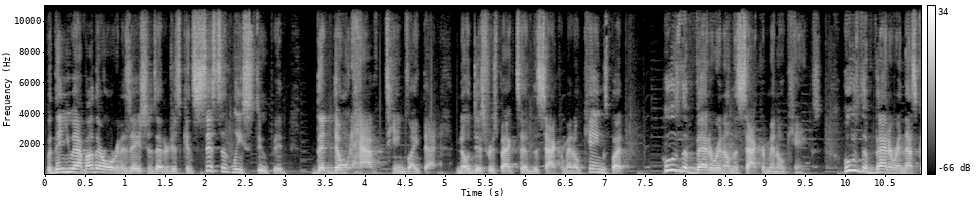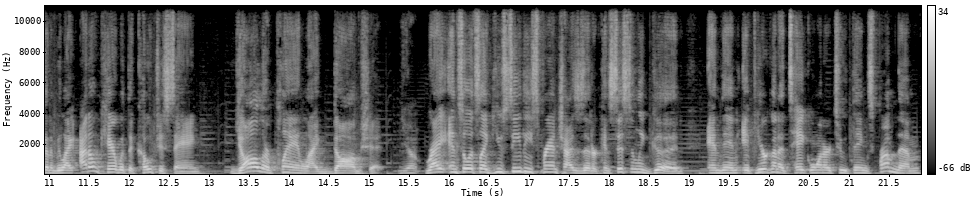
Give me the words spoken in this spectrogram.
But then you have other organizations that are just consistently stupid that don't have teams like that. No disrespect to the Sacramento Kings, but who's the veteran on the Sacramento Kings? Who's the veteran that's going to be like, I don't care what the coach is saying. Y'all are playing like dog shit. Yep. Right. And so it's like you see these franchises that are consistently good. And then if you're going to take one or two things from them,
